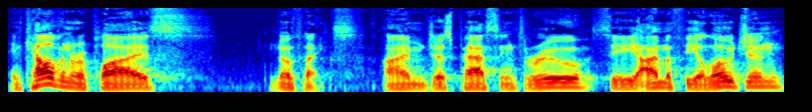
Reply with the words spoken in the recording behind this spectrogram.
And Calvin replies, No thanks. I'm just passing through. See, I'm a theologian.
